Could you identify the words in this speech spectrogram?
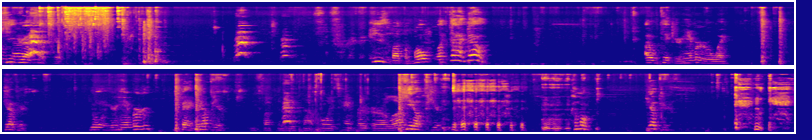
Keep your ass up here. He's about to bolt like that. Go. I will take your hamburger away. Get up here. You want your hamburger? You better get up here. You fucking leave that boy's hamburger alone. Get up here. Come on. Get up here.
